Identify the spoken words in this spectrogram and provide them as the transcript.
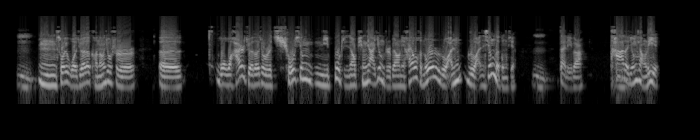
嗯。嗯，所以我觉得可能就是，呃，我我还是觉得就是球星，你不仅要评价硬指标，你还有很多软软性的东西嗯，在里边儿，他的影响力，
